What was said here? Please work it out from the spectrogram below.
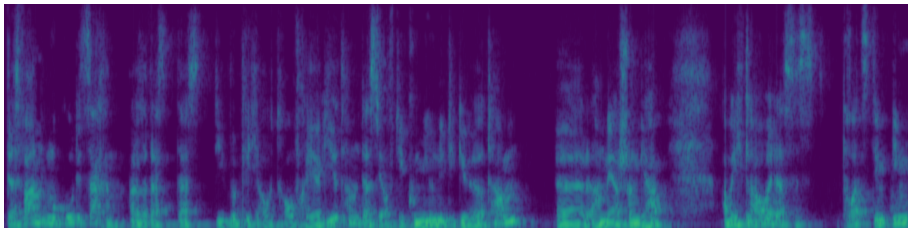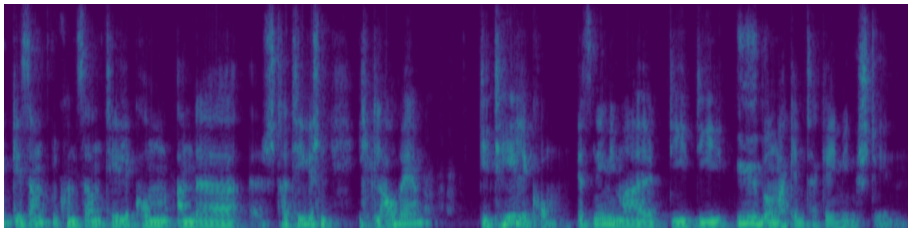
Das waren immer gute Sachen. Also, dass, dass die wirklich auch darauf reagiert haben, dass sie auf die Community gehört haben. Äh, haben wir ja schon gehabt. Aber ich glaube, dass es trotzdem im gesamten Konzern Telekom an der strategischen, ich glaube, die Telekom, jetzt nehme ich mal die, die über Magenta Gaming stehen,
